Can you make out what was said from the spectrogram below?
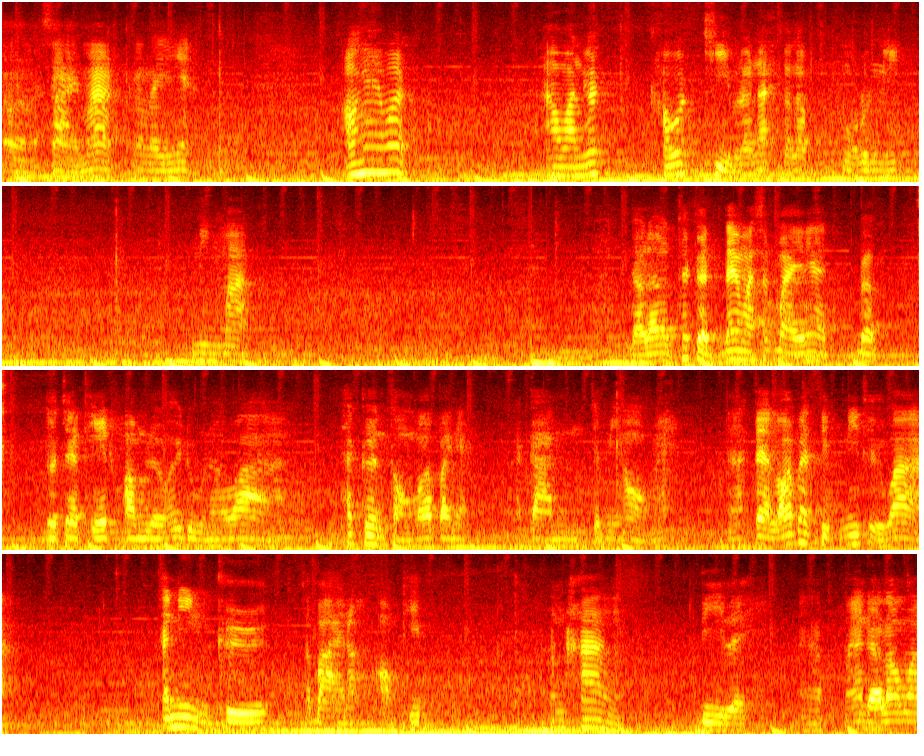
เอ่อสายมากอะไรเงี้ย เอาง่ายว่าอาวันก็เขาก็ขี่มาแล้วนะสำหรับหัวรุ่นนี้ นิ่งมาก เดี๋ยวเราถ้าเกิดได้มาสักใบเนี่ยแบบเราจะเทสความเร็วให้ดูนะว่า ถ้าเกินสองร้อยไปเนี่ยอาการจะมีออกไหมนะแต่ร้อยแปดสิบนี่ถือว่า ถ้านิ่งคือสบายเนาะออกทริปค่อนข้างดีเลยนะครับมาเดี๋ยวเรามา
